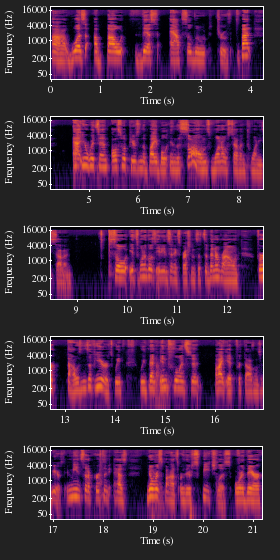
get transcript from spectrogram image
uh, was about this absolute truth. But at your wits end also appears in the Bible in the Psalms 107 27. So it's one of those idioms and expressions that's been around for thousands of years. We've we've been influenced by it for thousands of years. It means that a person has no response, or they're speechless, or they're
